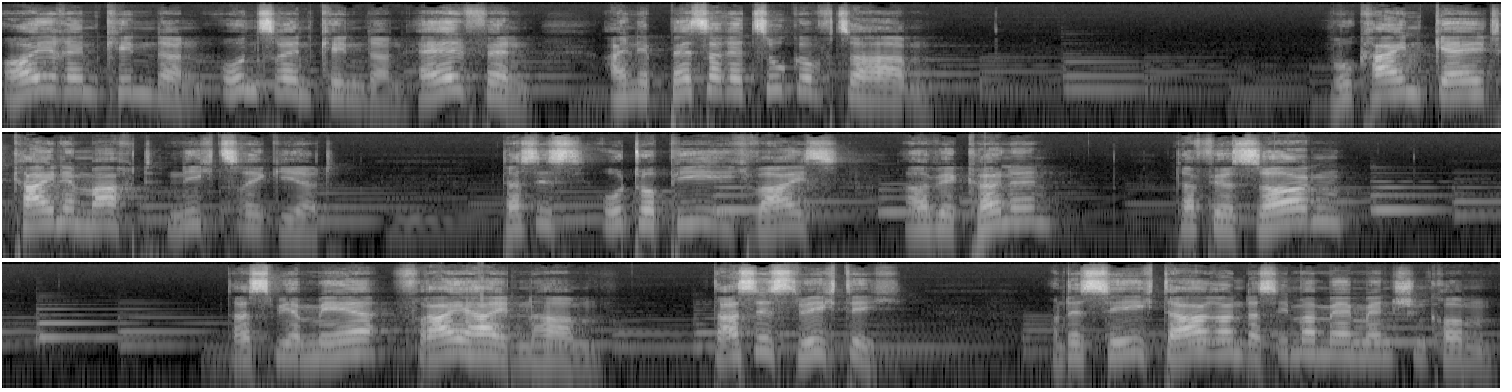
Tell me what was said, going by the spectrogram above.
euren Kindern, unseren Kindern helfen, eine bessere Zukunft zu haben, wo kein Geld, keine Macht, nichts regiert. Das ist Utopie, ich weiß, aber wir können dafür sorgen, dass wir mehr Freiheiten haben. Das ist wichtig. Und das sehe ich daran, dass immer mehr Menschen kommen.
